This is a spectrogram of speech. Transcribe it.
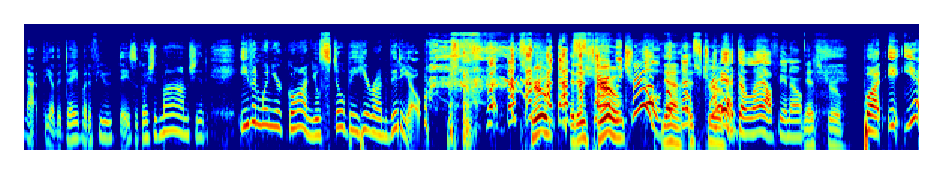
not the other day, but a few days ago, she said, "Mom," she said, "even when you're gone, you'll still be here on video." But that's True. But that's It is terribly true. true. Yeah, that's it's true. I had to laugh, you know. That's true. But it, yeah,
